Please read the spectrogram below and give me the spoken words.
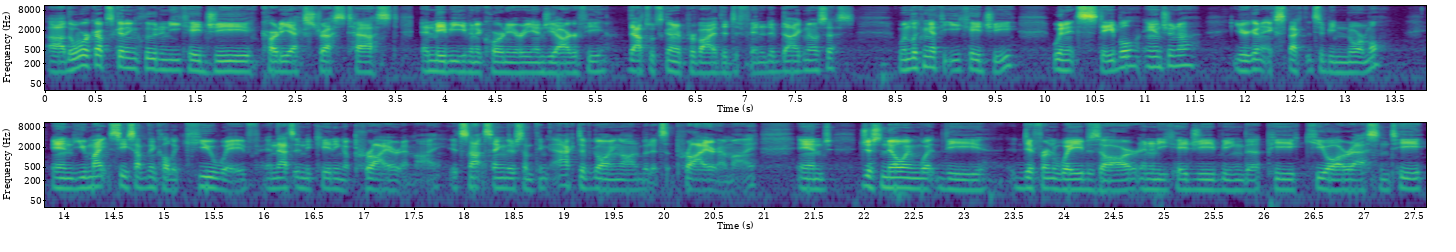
uh, the workup's going to include an EKG, cardiac stress test, and maybe even a coronary angiography. That's what's going to provide the definitive diagnosis. When looking at the EKG, when it's stable angina, you're going to expect it to be normal and you might see something called a Q wave, and that's indicating a prior MI. It's not saying there's something active going on, but it's a prior MI. And just knowing what the different waves are in an EKG, being the P, Q, R, S, and T,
